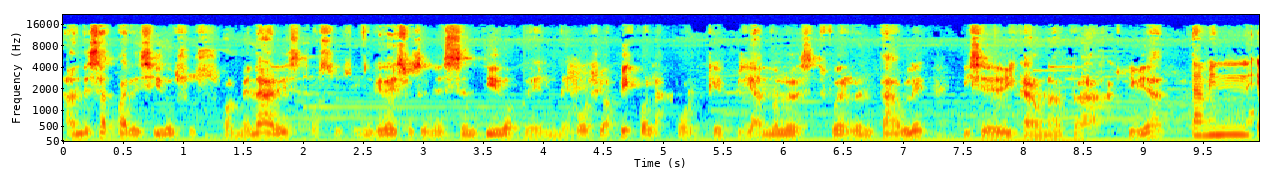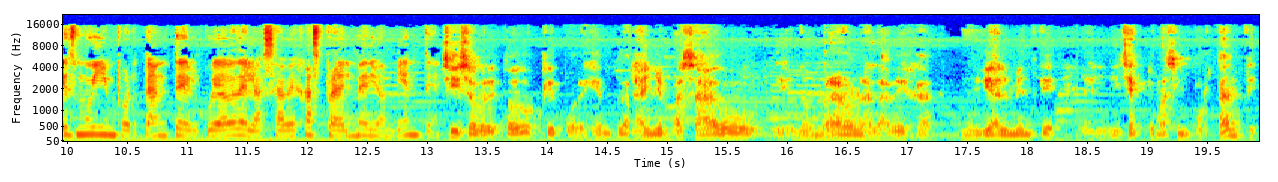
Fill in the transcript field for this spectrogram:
han desaparecido sus colmenares o sus ingresos en ese sentido del negocio apícola porque ya no les fue rentable y se dedicaron a otra actividad. También es muy importante el cuidado de las abejas para el medio ambiente. Sí, sobre todo que, por ejemplo, el año pasado eh, nombraron a la abeja mundialmente el insecto más importante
